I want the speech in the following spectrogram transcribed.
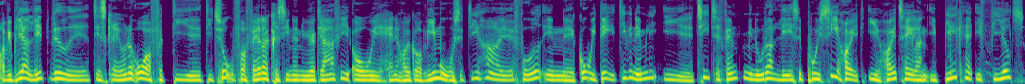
Og vi bliver lidt ved øh, det skrevne ord, fordi øh, de to forfattere, Christina Nyer Glafi og øh, Hanne Højgaard Vimose, de har øh, fået en øh, god idé. De vil nemlig i øh, 10-15 minutter læse poesi højt i højtaleren i Bilka i Fields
